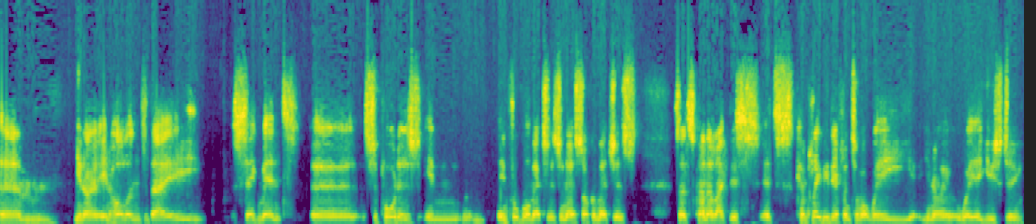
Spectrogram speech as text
Um, you know, in Holland, they segment uh, supporters in in football matches, you know, soccer matches. So it's kind of like this. It's completely different to what we, you know, we are used to.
